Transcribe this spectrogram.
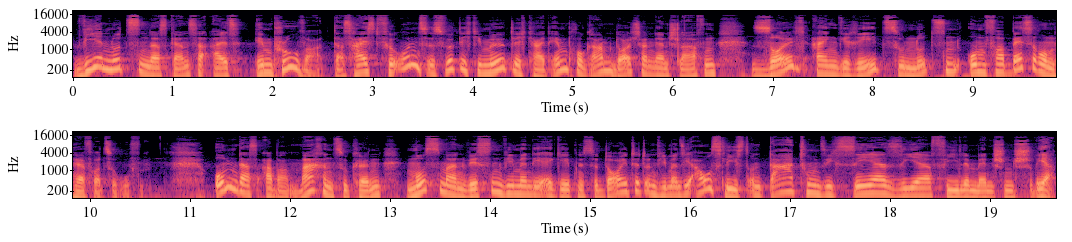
wir nutzen das Ganze als Improver. Das heißt, für uns ist wirklich die Möglichkeit im Programm Deutschland lernt schlafen, solch ein Gerät zu nutzen, um Verbesserungen hervorzurufen. Um das aber machen zu können, muss man wissen, wie man die Ergebnisse deutet und wie man sie ausliest. Und da tun sich sehr, sehr viele Menschen schwer.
